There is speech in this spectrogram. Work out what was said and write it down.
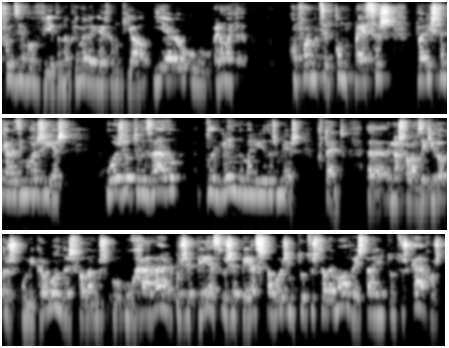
foi desenvolvido na Primeira Guerra Mundial e era, o, era uma, com forma de ser compressas para estancar as hemorragias. Hoje é utilizado pela grande maioria das mulheres. Portanto, Uh, nós falamos aqui de outros, o micro-ondas, falamos o, o, radar, o GPS. O GPS está hoje em todos os telemóveis, está em todos os carros.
